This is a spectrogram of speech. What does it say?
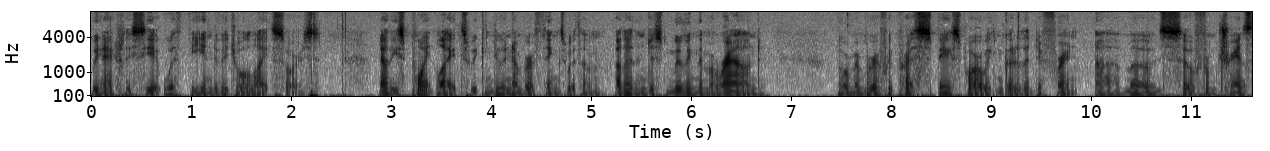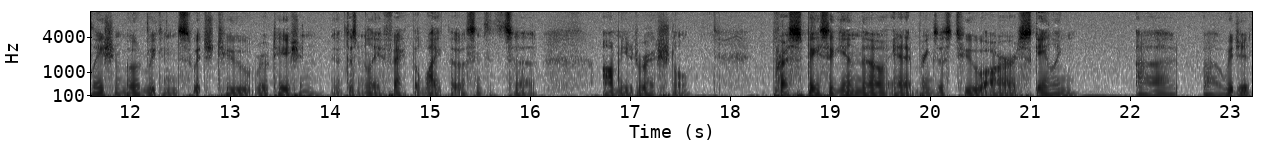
we can actually see it with the individual light source. Now these point lights, we can do a number of things with them, other than just moving them around. You'll remember if we press spacebar, we can go to the different uh, modes. So from translation mode, we can switch to rotation. It doesn't really affect the light though, since it's uh, omnidirectional. Press space again though, and it brings us to our scaling uh, uh, widget.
